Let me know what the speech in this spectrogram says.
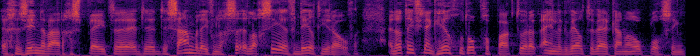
gezinnen waren gespleten, de, de samenleving lag, zeer verdeeld hierover. En dat heeft hij denk ik heel goed opgepakt door uiteindelijk wel te werken aan een oplossing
